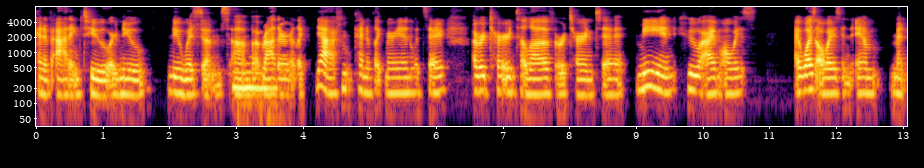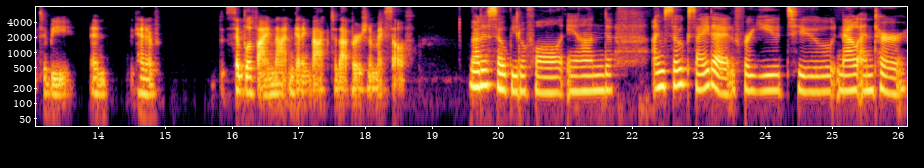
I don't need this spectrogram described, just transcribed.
kind of adding to or new new wisdoms um, mm. but rather like yeah kind of like marianne would say a return to love a return to me and who i'm always i was always and am meant to be and kind of simplifying that and getting back to that version of myself that is so beautiful and I'm so excited for you to now enter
